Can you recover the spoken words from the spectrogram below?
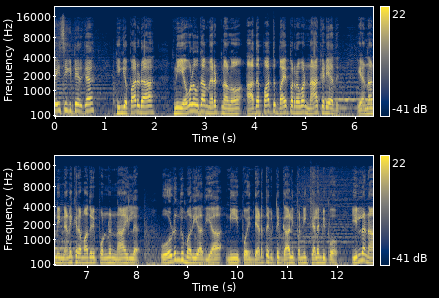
பேசிக்கிட்டே இருக்க? இங்க பாருடா நீ எவ்வளவுதான் மிரட்டினாலும் அதை பார்த்து பயப்படுறவன் நான் கிடையாது. ஏன்னா நீ நினைக்கிற மாதிரி பொண்ணு நான் இல்லை. ஒழுங்கு மரியாதையா நீ இப்போ இந்த இடத்த விட்டு காலி பண்ணி கிளம்பி போ. இல்லனா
